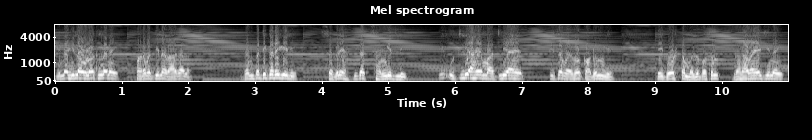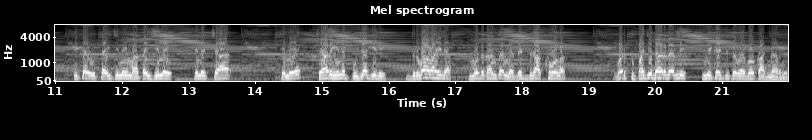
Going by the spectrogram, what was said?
तिनं हिला ओळखलं नाही. पार्वतीला राग आला. गणपतीकडे गेली. सगळी हकीकत सांगितली. ती उठली आहे मातली आहे. तिचं वैभव काढून घे. ही गोष्ट मजपासून घडावायची नाही ती काय उतायची नाही मातायची नाही. तिने चार तिने चार हिने पूजा केली. दुर्वा वाहिल्या मोदकांचा नैवेद्य दाखवला. वर तुपाची धार धरली मी काही तिचं वैभव काढणार नाही.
